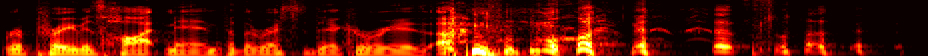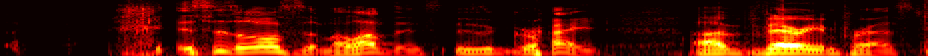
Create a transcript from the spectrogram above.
Repriever's hype man for the rest of their careers. This is awesome. I love this. This is great. I'm very impressed.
